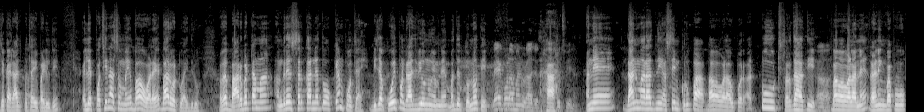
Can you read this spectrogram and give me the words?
જે કાંઈ રાજ પચાવી પાડ્યું હતી. એટલે પછીના સમયે બાવાવાળાએ બારવટું આદર્યું હવે બારબટ્ટામાં અંગ્રેજ સરકારને તો કેમ પહોંચાય? બીજા કોઈ પણ રાજવીઓનું એમને મદદ તો નહોતી. બે ગોળામાંનું રાજ હા. અને દાન મહારાજની અસીમ કૃપા બાવાવાળા ઉપર અતૂટ શ્રદ્ધા હતી. બાવાવાળાને રાણીંગ બાપુ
